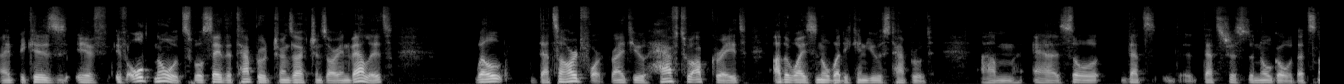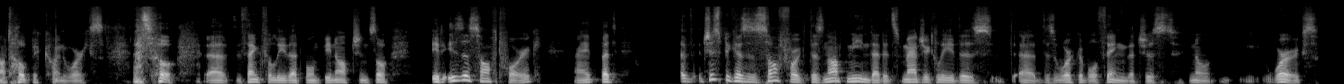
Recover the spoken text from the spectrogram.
right? Because if if old nodes will say the Taproot transactions are invalid, well, that's a hard fork, right? You have to upgrade, otherwise nobody can use Taproot. Um, uh, so that's that's just a no go. That's not how Bitcoin works. so uh, thankfully, that won't be an option. So it is a soft fork, right? But just because it's a soft fork does not mean that it's magically this uh, this workable thing that just you know works.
